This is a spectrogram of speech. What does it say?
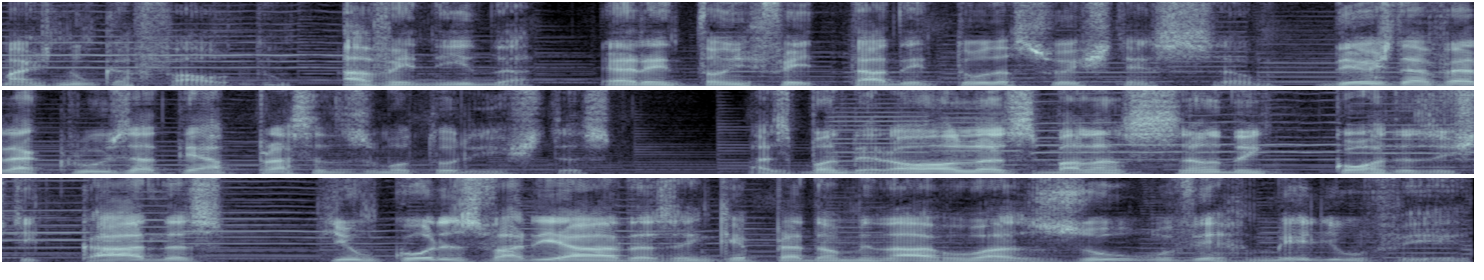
mas nunca faltam. A avenida era então enfeitada em toda a sua extensão, desde a Vera Cruz até a Praça dos Motoristas. As bandeirolas, balançando em cordas esticadas, tinham cores variadas em que predominava o azul, o vermelho e o verde.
